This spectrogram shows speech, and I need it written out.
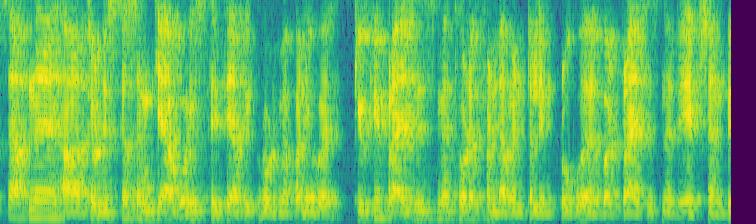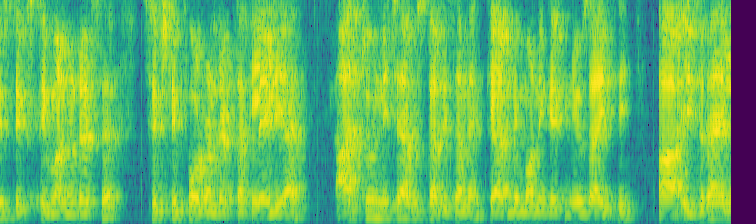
से आपने जो डिस्कशन किया, वही स्थिति अभी क्रूड में बनी हुई है, क्योंकि प्राइसेस में थोड़े फंडामेंटल इंप्रूव हुए बट प्राइसेस ने रिएक्शन भी 6100 से 6400 तक ले लिया है। आज जो नीचे है उसका रीजन है कि अर्ली मॉर्निंग एक न्यूज़ आई थी। इसराइल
